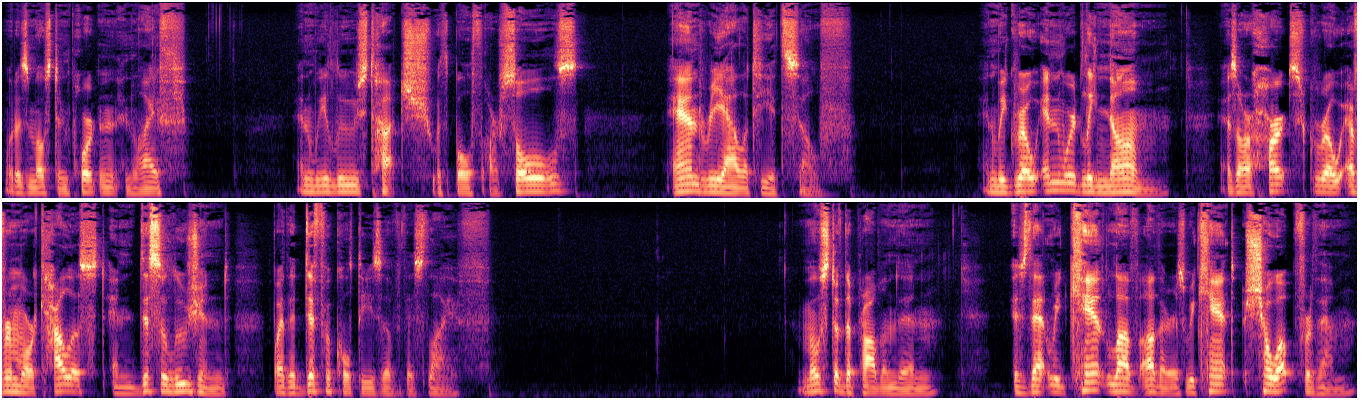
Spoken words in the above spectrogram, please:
what is most important in life, and we lose touch with both our souls and reality itself. And we grow inwardly numb as our hearts grow ever more calloused and disillusioned by the difficulties of this life. Most of the problem, then, is that we can't love others, we can't show up for them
